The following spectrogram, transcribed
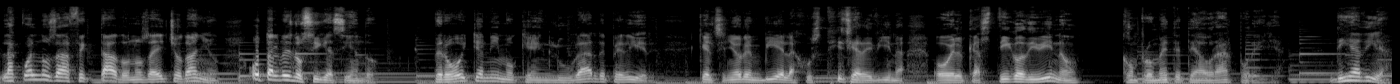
la cual nos ha afectado, nos ha hecho daño o tal vez lo sigue haciendo. Pero hoy te animo que en lugar de pedir que el Señor envíe la justicia divina o el castigo divino, comprométete a orar por ella, día a día,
